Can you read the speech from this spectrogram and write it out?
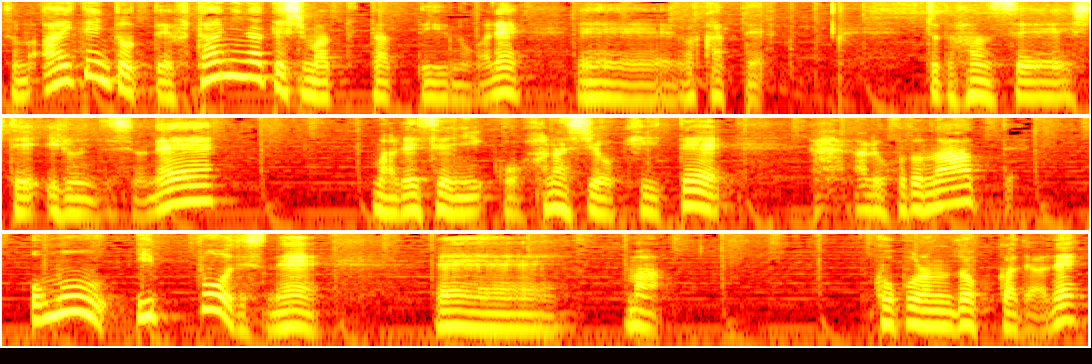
その相手にとって負担になってしまってたっていうのがね、えー、分かって、ちょっと反省しているんですよね。まあ、冷静にこう話を聞いて、なるほどなって思う一方ですね、えー、まあ、心のどこかではね、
